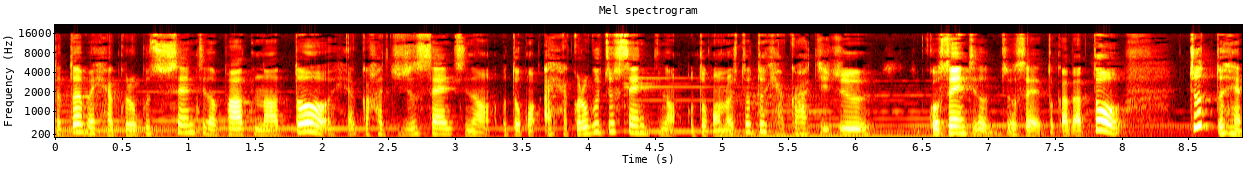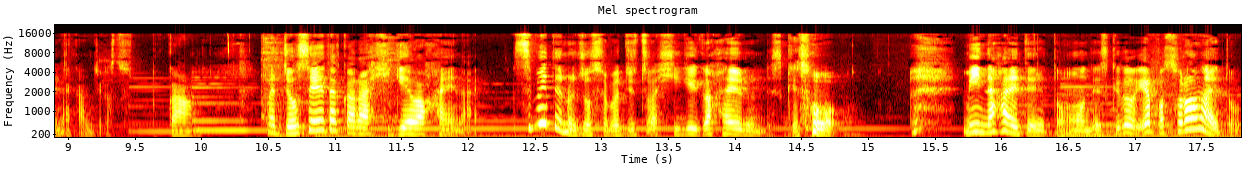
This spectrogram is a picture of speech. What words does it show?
例えば160センチのパートナーと180センチの男あ160センチの男の人と5センチの女性とかだとちょっと変な感じがするとか、まあ、女性だからヒゲは生えない。全ての女性は実はヒゲが生えるんですけど みんな生えてると思うんですけどやっぱ剃らないと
